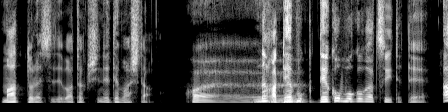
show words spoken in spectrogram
マットレスで私寝てました。なんかデボデコボコがついてて、あ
